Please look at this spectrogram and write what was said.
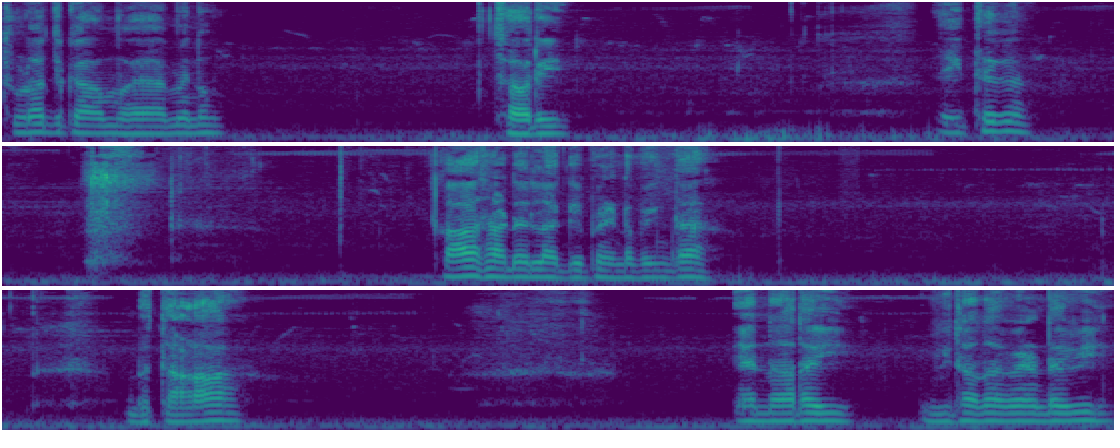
ਥੋੜਾ ਜ਼ੁਕਾਮ ਹੋਇਆ ਮੈਨੂੰ। ਸੌਰੀ ਇੱਥੇ ਕੁ ਆ ਸਾਡੇ ਲਾਗੇ ਪਿੰਡ ਪੈਂਦਾ। ਬਤਾਲਾ। ਐਨ ਆਰ ਆਈ ਵੀਰਾਂ ਦਾ ਪਿੰਡ ਵੀ।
